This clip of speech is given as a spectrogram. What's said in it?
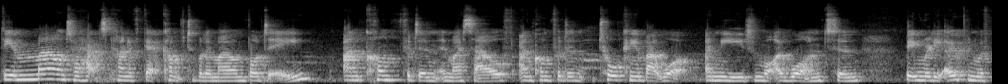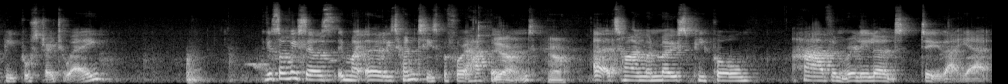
the amount I had to kind of get comfortable in my own body and confident in myself and confident talking about what I need and what I want and being really open with people straight away. Because obviously, I was in my early 20s before it happened Yeah, yeah. at a time when most people haven't really learned to do that yet.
